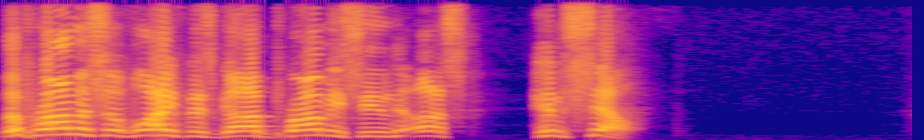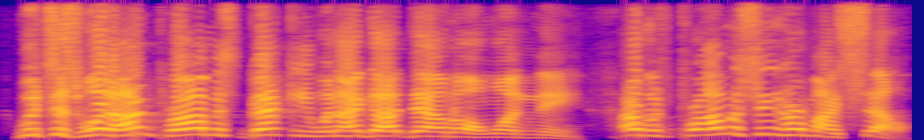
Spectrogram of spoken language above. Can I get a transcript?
The promise of life is God promising us Himself, which is what I promised Becky when I got down on one knee. I was promising her myself.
